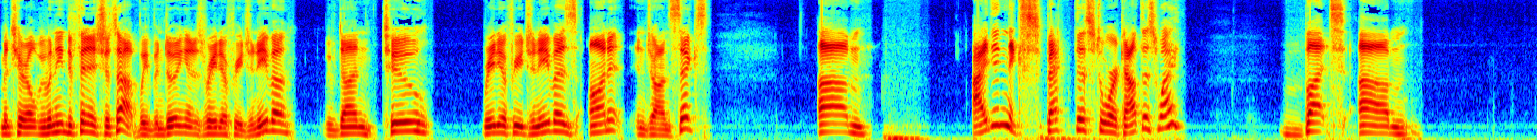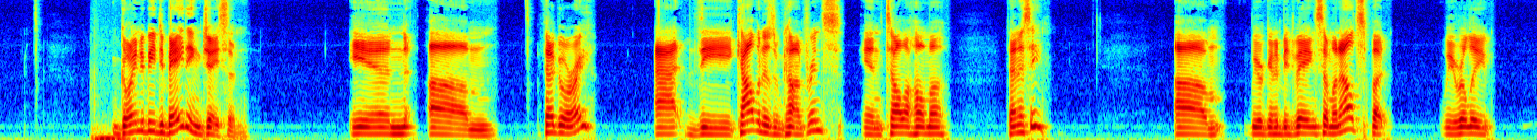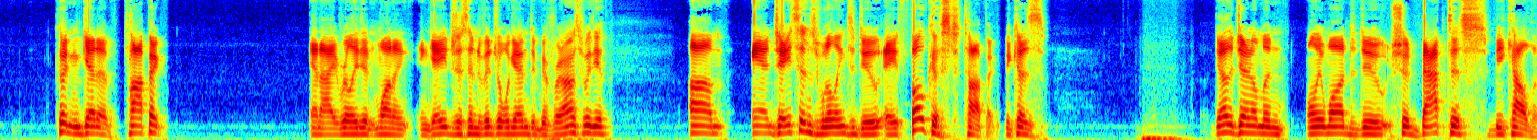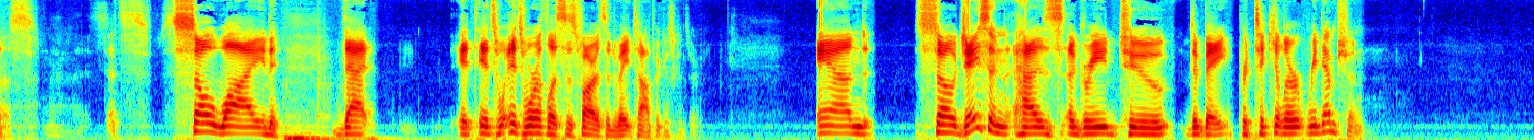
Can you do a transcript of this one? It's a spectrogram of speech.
material. We need to finish this up. We've been doing it as Radio Free Geneva. We've done two Radio Free Genevas on it in John six. Um, I didn't expect this to work out this way, but um, going to be debating Jason in um, February at the Calvinism conference in Tullahoma, Tennessee. Um, we were going to be debating someone else, but we really couldn't get a topic, and I really didn't want to engage this individual again. To be honest with you, um, and Jason's willing to do a focused topic because the other gentleman only wanted to do should Baptists be Calvinists? That's so wide that it, it's it's worthless as far as the debate topic is concerned. And so Jason has agreed to debate particular redemption.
